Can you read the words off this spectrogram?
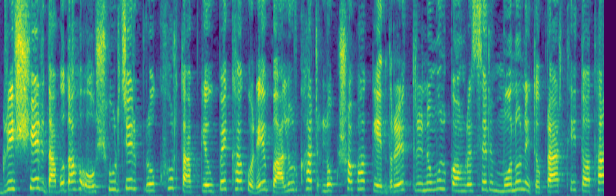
গ্রীষ্মের দাবদাহ ও সূর্যের প্রখর তাপকে উপেক্ষা করে বালুরঘাট লোকসভা কেন্দ্রের তৃণমূল কংগ্রেসের মনোনীত প্রার্থী তথা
